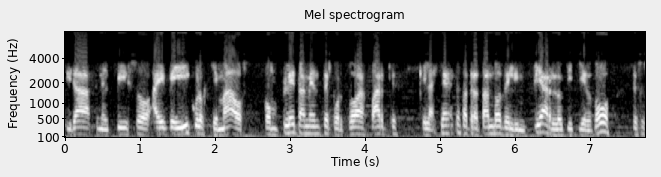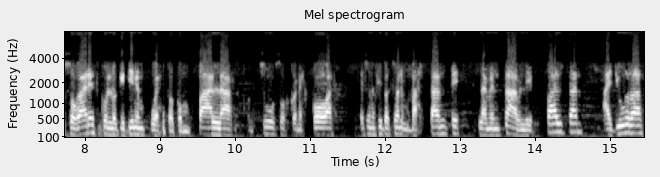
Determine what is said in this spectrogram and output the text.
tiradas en el piso, hay vehículos quemados completamente por todas partes que la gente está tratando de limpiar lo que quedó de sus hogares con lo que tienen puesto, con palas, con chuzos, con escobas. Es una situación bastante lamentable. Faltan ayudas,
